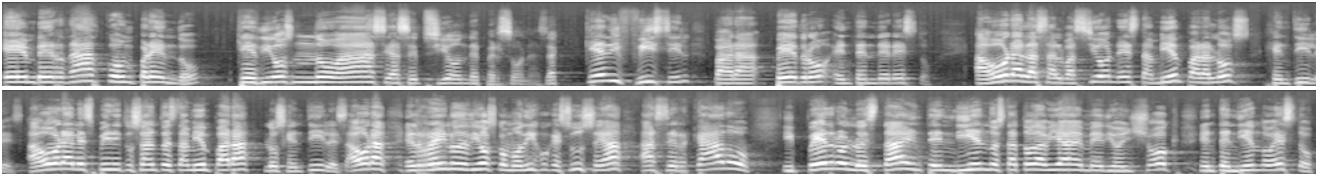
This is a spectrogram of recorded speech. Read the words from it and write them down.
en verdad comprendo que Dios no hace acepción de personas. qué difícil para Pedro entender esto. Ahora la salvación es también para los gentiles. Ahora el Espíritu Santo es también para los gentiles. Ahora el reino de Dios, como dijo Jesús, se ha acercado y Pedro lo está entendiendo, está todavía medio en shock entendiendo esto.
